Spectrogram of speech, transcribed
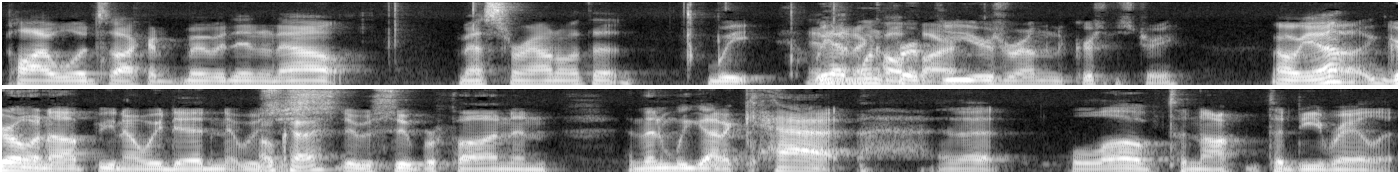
plywood so I could move it in and out, mess around with it. we we had one call for a fire. few years around the Christmas tree. Oh yeah. Uh, growing up, you know, we did, and it was Okay. just, it was super fun. And and then we got a cat that loved to knock to derail it.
